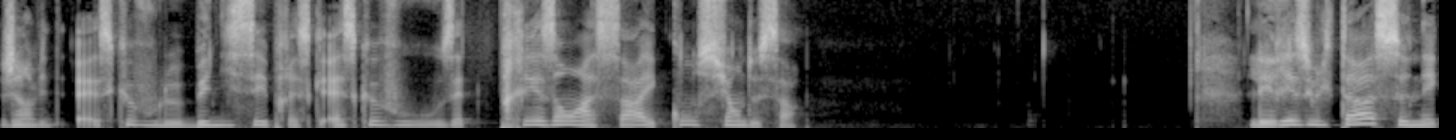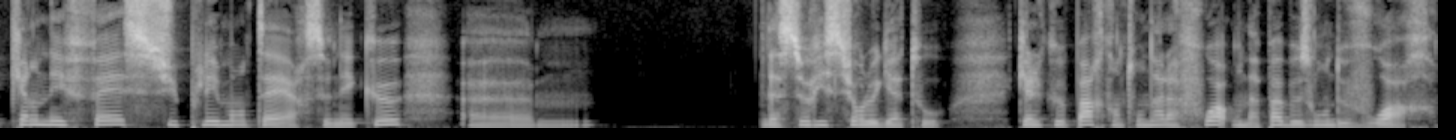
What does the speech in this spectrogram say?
est-ce que vous le bénissez presque? Est-ce que vous êtes présent à ça et conscient de ça? Les résultats, ce n'est qu'un effet supplémentaire, ce n'est que euh, la cerise sur le gâteau. Quelque part, quand on a la foi, on n'a pas besoin de voir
